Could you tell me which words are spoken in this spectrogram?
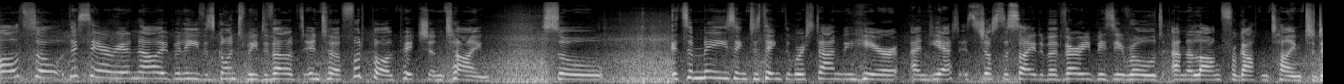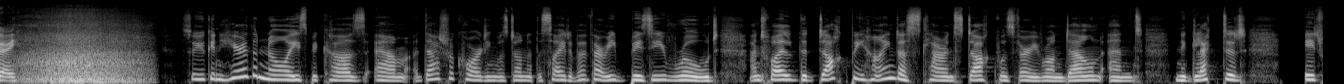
Also, this area now I believe is going to be developed into a football pitch in time. So it's amazing to think that we're standing here and yet it's just the side of a very busy road and a long forgotten time today. So you can hear the noise because um, that recording was done at the side of a very busy road. And while the dock behind us, Clarence Dock, was very run down and neglected, it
